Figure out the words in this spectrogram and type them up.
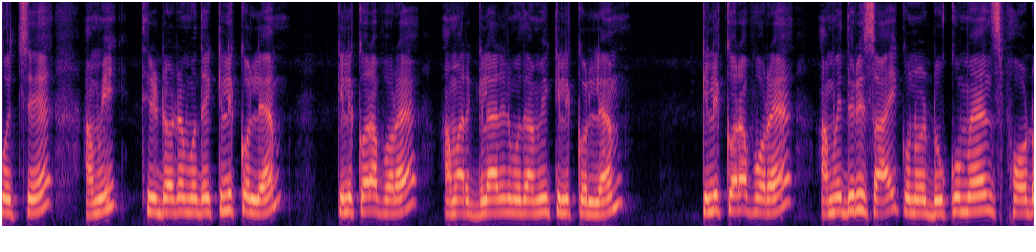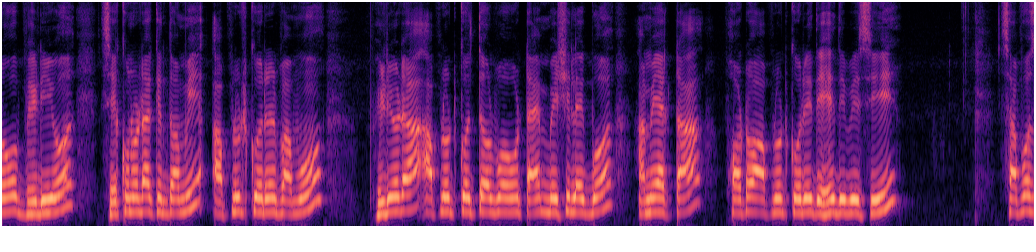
করছে, আমি থ্রি ডটের মধ্যে ক্লিক করলাম। ক্লিক করার পরে আমার গ্যালারির মধ্যে আমি ক্লিক করলাম। ক্লিক করার পরে আমি যদি চাই কোনো ডকুমেন্টস ফটো ভিডিও সে কোনোটা কিন্তু আমি আপলোড করে পাবো। ভিডিওটা আপলোড করতে অল্প টাইম বেশি লাগবো। আমি একটা ফটো আপলোড করে দেখে দিবেছি। সাপোজ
